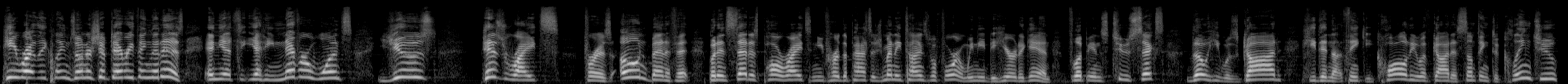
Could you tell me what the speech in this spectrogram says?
He rightly claims ownership to everything that is, and yet, yet he never once used his rights for his own benefit, but instead, as Paul writes, and you've heard the passage many times before, and we need to hear it again Philippians 2 6, though he was God, he did not think equality with God as something to cling to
